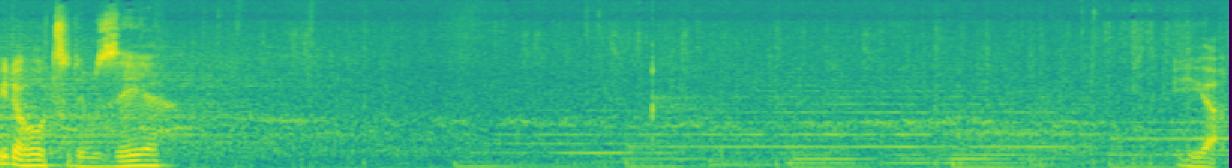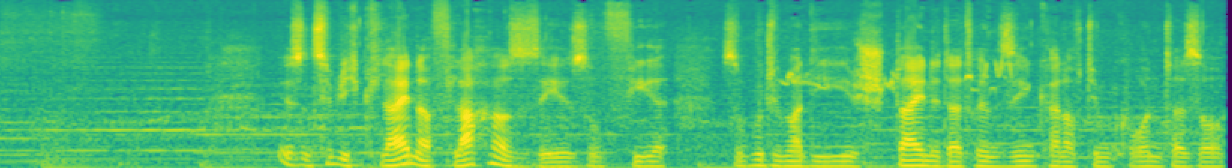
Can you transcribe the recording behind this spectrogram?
Wieder hoch zu dem See. Ist ein ziemlich kleiner, flacher See, so viel, so gut wie man die Steine da drin sehen kann auf dem Grund. Also,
